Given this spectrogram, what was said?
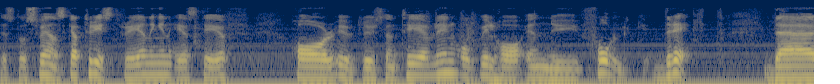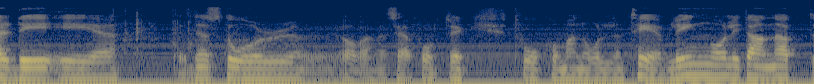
det står Svenska turistföreningen STF har utlyst en tävling och vill ha en ny folkdräkt där det är den står ja, vad man säga, folkdräkt 2.0 en tävling och lite annat.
